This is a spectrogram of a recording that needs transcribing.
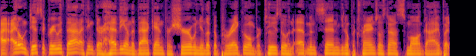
I, I don't disagree with that. I think they're heavy on the back end for sure. When you look at Parayko and Bortuzzo and Edmundson, you know, Pietrangelo's not a small guy, but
